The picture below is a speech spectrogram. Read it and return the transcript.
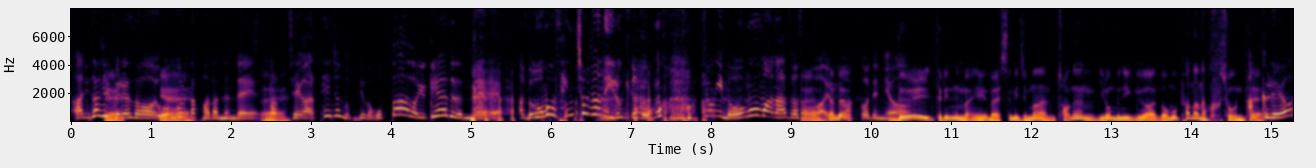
아니 사실 예. 그래서 예. 원고를 딱 받았는데 예. 막 제가 텐션 높이 막 오빠 막 이렇게 해야 되는데 아, 너무 생초면에 이러기가 너무 걱정이 너무 많아져서 네. 여기 왔거든요. 늘 드리는 말, 말씀이지만 저는 이런 분위기가 너무 편안하고 좋은데 아 그래요?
